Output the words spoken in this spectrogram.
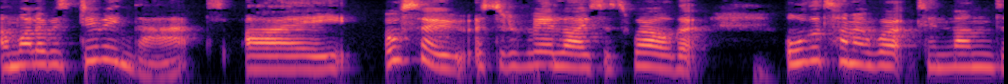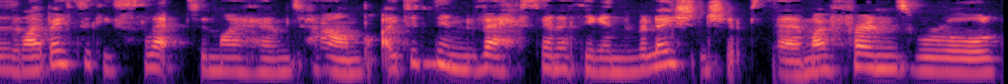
And while I was doing that, I also sort of realised as well that all the time I worked in London, I basically slept in my hometown, but I didn't invest anything in the relationships there. My friends were all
